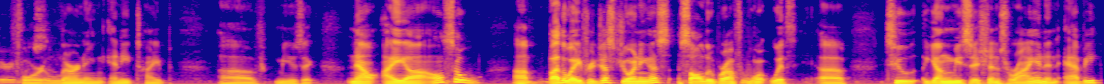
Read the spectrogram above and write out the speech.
Very for so. learning any type of music. Now, I uh, also, uh, by the way, if you're just joining us, Saul Lubroff w- with uh, two young musicians, Ryan and Abby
